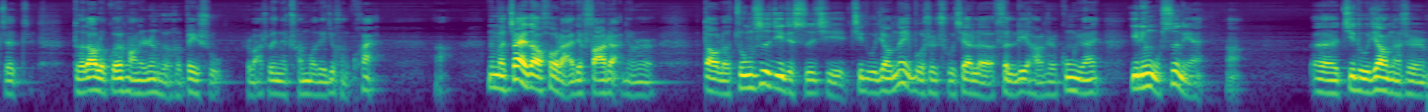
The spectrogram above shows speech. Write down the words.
这。得到了官方的认可和背书，是吧？所以呢，传播的就很快，啊，那么再到后来的发展，就是到了中世纪的时期，基督教内部是出现了分裂，哈，是公元一零五四年啊，呃，基督教呢是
